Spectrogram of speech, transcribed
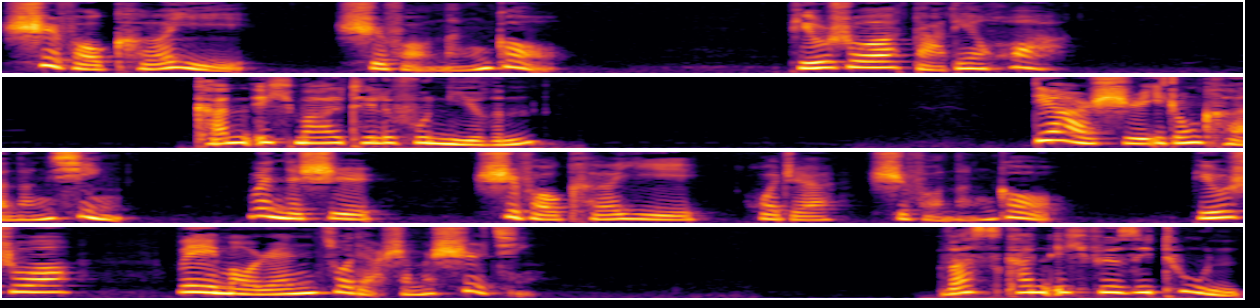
是否可以，是否能够。比如说打电话，Kann ich mal telefonieren? 第二是一种可能性，问的是是否可以或者是否能够。比如说为某人做点什么事情。Was kann ich für Sie tun?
